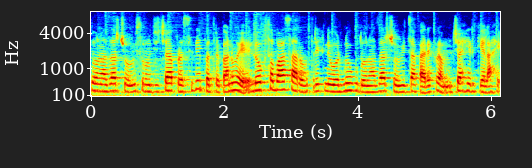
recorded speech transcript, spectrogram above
दोन हजार चोवीस रोजीच्या प्रसिद्धी पत्रकान्वये लोकसभा सार्वत्रिक निवडणूक दोन हजार चोवीसचा कार्यक्रम जाहीर केला आहे.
